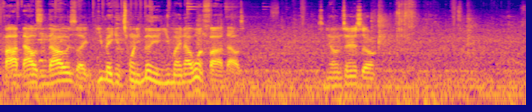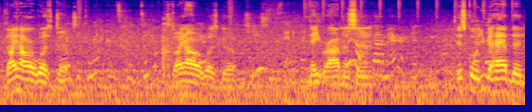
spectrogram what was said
five thousand dollars, like you making twenty million, you might not want five thousand. You know what I'm saying? So Dwight Howard was good. Georgie, can I ask you, do you have Dwight Howard was good. Nate Robinson. Got. It's cool. You can have the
